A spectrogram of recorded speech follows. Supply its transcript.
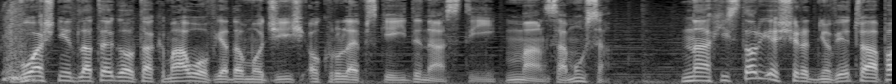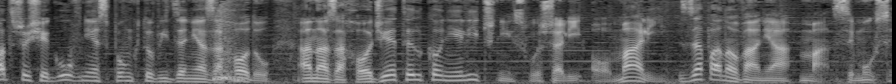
Właśnie dlatego tak mało wiadomo dziś o królewskiej dynastii Mansa Musa. Na historię średniowiecza patrzy się głównie z punktu widzenia Zachodu, a na Zachodzie tylko nieliczni słyszeli o Mali za panowania Mansy Musy.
